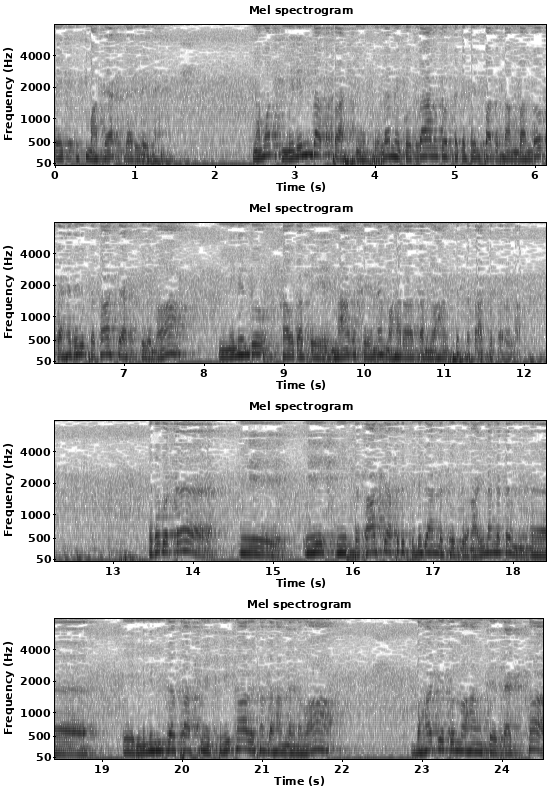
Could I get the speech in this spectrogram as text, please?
එක් මතයක් බැරි නැහැ. නමුත් මිලින්ද ප්‍රශ්නය තුළ මේ කුද්දානුකුද්දක සිල්පද සම්බන්ධව පැහැදිලි ප්‍රකාශයක් තියෙනවා මිලින්දු කවුද අපේ නාගසේන මහරහතන් වහන්සේ ප්‍රකාශ කරලා. එතකොට ඒ ඒ මේ ප්‍රකාශය අපිට පිළිගන්න සිද්ධ වෙනවා. ඊළඟට ඒ මිලින්ද ප්‍රශ්නේ ටීකාවේ සඳහන් වෙනවා භාග්‍යතුන් වහන්සේ දැක්කා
